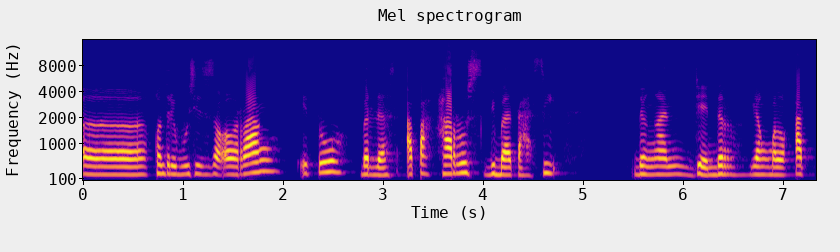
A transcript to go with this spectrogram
uh, kontribusi seseorang itu berdas apa harus dibatasi dengan gender yang melekat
